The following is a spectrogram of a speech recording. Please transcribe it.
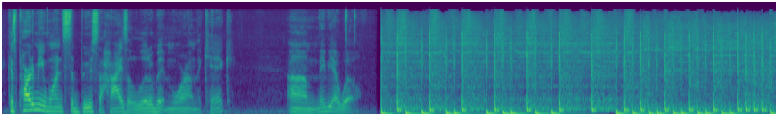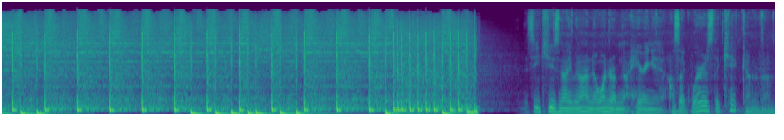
Because part of me wants to boost the highs a little bit more on the kick. Um, maybe I will. EQ's not even on. No wonder I'm not hearing it. I was like, where is the kick coming from?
